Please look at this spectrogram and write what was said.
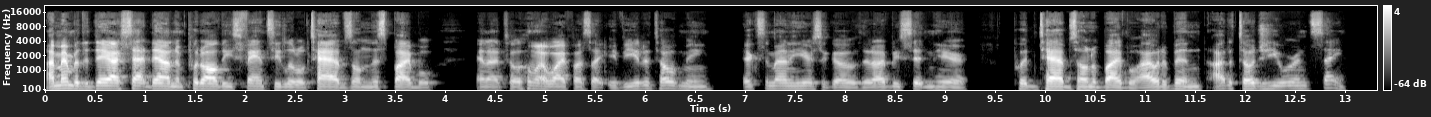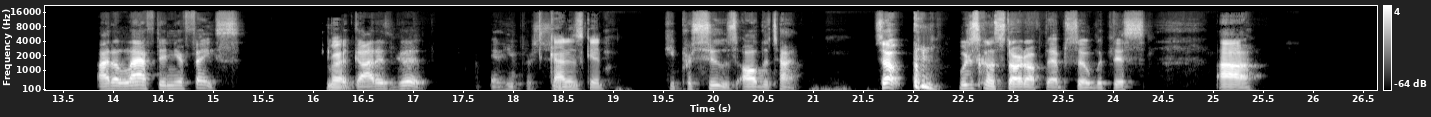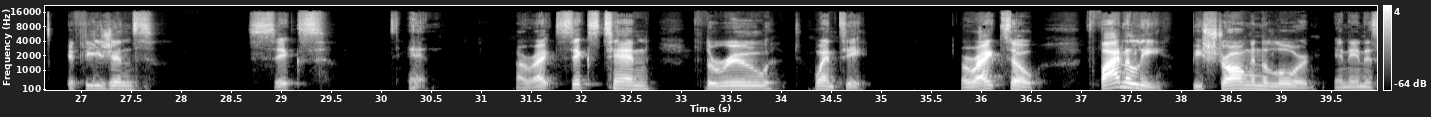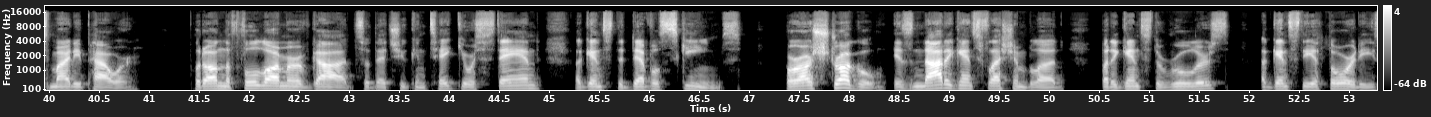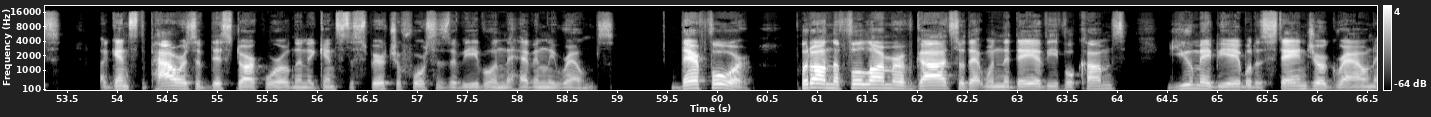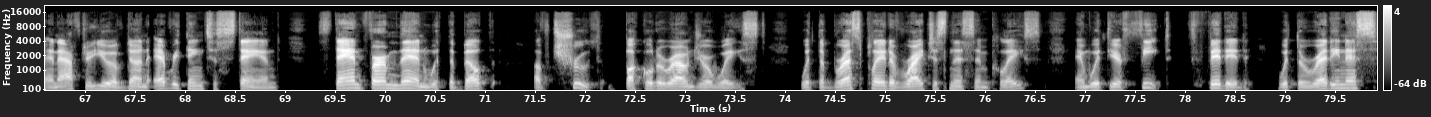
I remember the day I sat down and put all these fancy little tabs on this Bible. And I told my wife, I was like, if you'd have told me X amount of years ago that I'd be sitting here putting tabs on a Bible, I would have been, I'd have told you you were insane. I'd have laughed in your face. Right. But God is good. And he pursues, God is good. he pursues all the time. So we're just going to start off the episode with this. Uh Ephesians 6 10. All right, 6 10 through 20. All right, so finally be strong in the Lord and in his mighty power. Put on the full armor of God so that you can take your stand against the devil's schemes. For our struggle is not against flesh and blood, but against the rulers, against the authorities, against the powers of this dark world, and against the spiritual forces of evil in the heavenly realms. Therefore, put on the full armor of God so that when the day of evil comes, you may be able to stand your ground. And after you have done everything to stand, stand firm then with the belt of truth buckled around your waist, with the breastplate of righteousness in place, and with your feet fitted with the readiness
